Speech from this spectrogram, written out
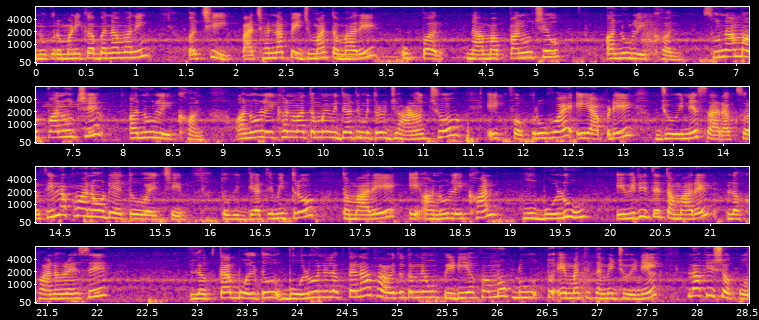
અનુક્રમણિકા બનાવવાની, પછી પાછળના પેજમાં તમારે ઉપર નામ આપવાનું છે, અનુલેખન. શું નામ આપવાનું છે? અનુલેખન. અનુલેખનમાં તમે વિદ્યાર્થી મિત્રો જાણો છો, એક ફકરો હોય એ આપણે જોઈને સારા અક્ષરથી લખવાનો રહેતો હોય છે. તો વિદ્યાર્થી મિત્રો, તમારે એ અનુલેખન હું બોલું એવી રીતે તમારે લખવાનું રહેશે. લખતા બોલતું બોલવું અને લખતા ના ફાવે તો તમને હું પીડીએફમાં મોકલું તો એમાંથી તમે જોઈને લખી શકો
